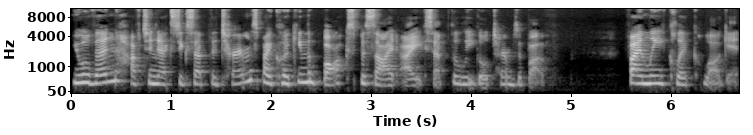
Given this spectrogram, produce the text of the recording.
You will then have to next accept the terms by clicking the box beside I accept the legal terms above. Finally, click Login.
